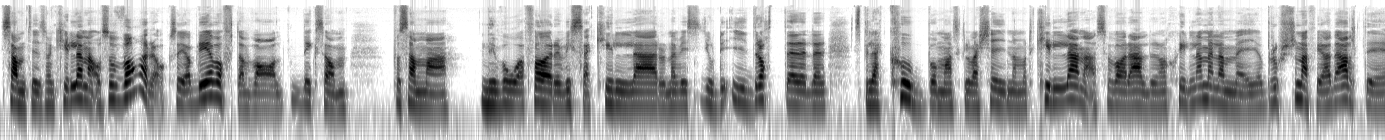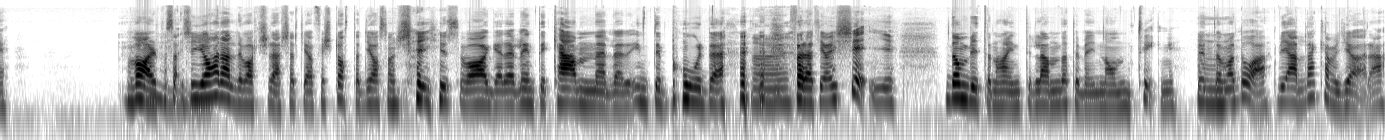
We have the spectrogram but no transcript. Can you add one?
samtidigt som killarna. Och så var det också. Jag blev ofta vald liksom på samma nivå före vissa killar och när vi gjorde idrotter eller spelade kubb om man skulle vara tjejerna mot killarna så var det aldrig någon skillnad mellan mig och brorsorna för jag hade alltid varit på så, så jag har aldrig varit sådär så att jag har förstått att jag som tjej är svagare eller inte kan eller inte borde för att jag är tjej. De bitarna har inte landat i mig någonting. Utan Mm. vadå, vi alla kan väl göra.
